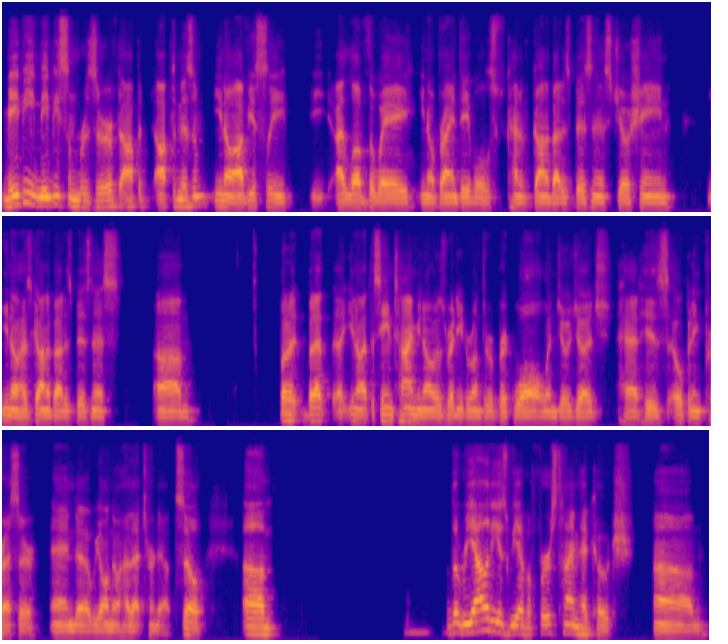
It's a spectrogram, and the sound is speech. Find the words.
maybe maybe some reserved op- optimism. You know, obviously, I love the way you know Brian Daboll's kind of gone about his business. Joe Schoen, you know, has gone about his business. Um, but but at uh, you know at the same time, you know, I was ready to run through a brick wall when Joe Judge had his opening presser, and uh, we all know how that turned out. So. Um, the reality is we have a first time head coach um,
